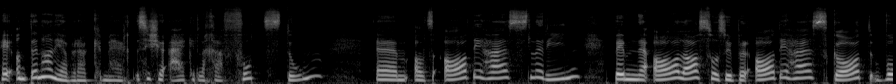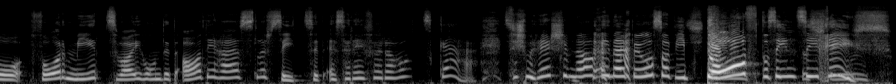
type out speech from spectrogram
Hey, und dann habe ich aber auch gemerkt, es ist ja eigentlich auch futzdumm, ähm, als ADHSlerin bei einem Anlass, wo es über ADHS geht, wo vor mir 200 ADHSler sitzen, ein Referat zu geben. Es ist mir erst im Nachhinein bewusst, wie doof das in sich stimmt. ist.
